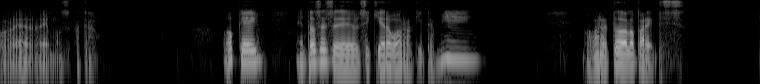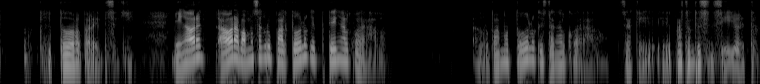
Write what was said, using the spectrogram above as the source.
borraremos acá. Ok. Entonces, eh, si quiero borro aquí también. Voy a borrar todos los paréntesis. Ok, todos los paréntesis aquí. Bien, ahora, ahora vamos a agrupar todo lo que tenga al cuadrado. Agrupamos todo lo que está al cuadrado. O sea que es bastante sencillo esto.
